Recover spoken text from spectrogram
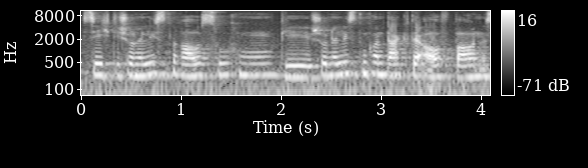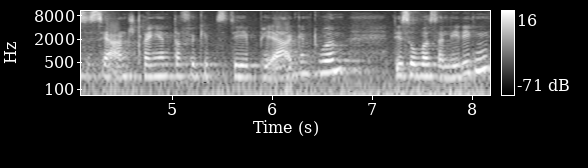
sich die Journalisten raussuchen, die Journalistenkontakte aufbauen. Es ist sehr anstrengend. Dafür gibt es die PR-Agenturen, die sowas erledigen.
